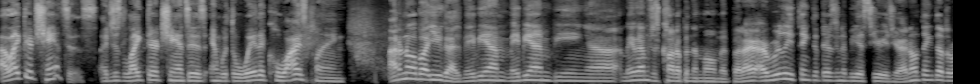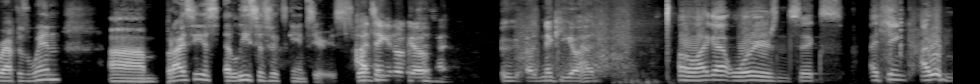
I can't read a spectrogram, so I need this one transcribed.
I like their chances. I just like their chances, and with the way that Kawhi's playing, I don't know about you guys. Maybe I'm maybe I'm being uh, maybe I'm just caught up in the moment, but I, I really think that there's going to be a series here. I don't think that the Raptors win, um, but I see a, at least a six game series. I think it'll go. Uh, Nikki, go ahead. Oh, I got Warriors in six. I think I would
